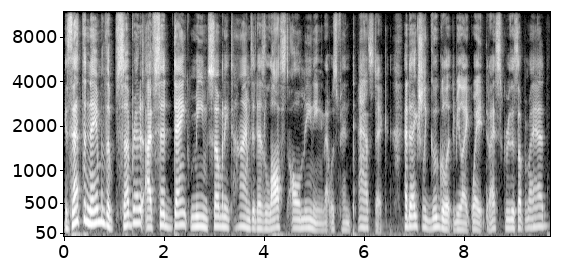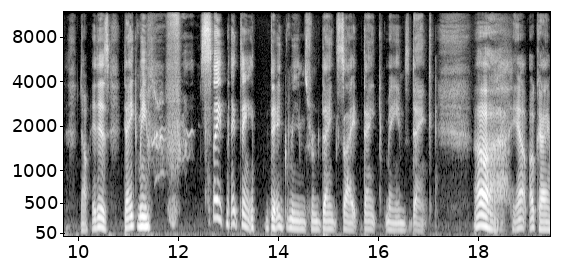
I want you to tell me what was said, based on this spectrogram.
is that the name of the subreddit? I've said dank meme so many times it has lost all meaning. That was fantastic. Had to actually Google it to be like, wait, did I screw this up in my head? No, it is dank memes from site 19. Dank memes from dank site. Dank memes dank. Oh, yeah, okay.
